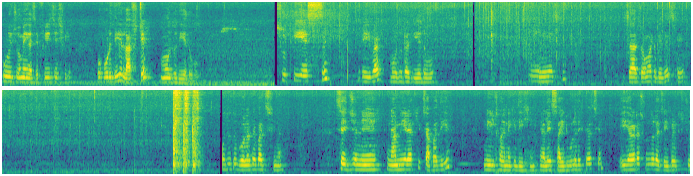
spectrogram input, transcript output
পুরো জমে গেছে ফ্রিজে ছিল। ওপরে দিয়ে লাস্টে মধু দিয়ে দেবো। শুকিয়ে এসছে, এইবার মধুটা দিয়ে দেবো। নিয়ে নিয়েছি। যা জমাট বেঁধেছে। মধু তো গলাতে পারছি না। সেই জন্যে নামিয়ে রাখি, চাপা দিয়ে। মিল্ট হয় নাকি দেখি। নাহলে সাইডগুলো দেখতে পাচ্ছেন? এই জায়গাটা সুন্দর আছে এইবার কিছু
